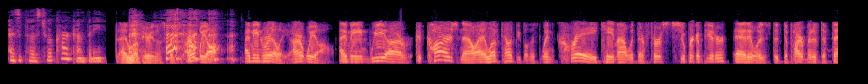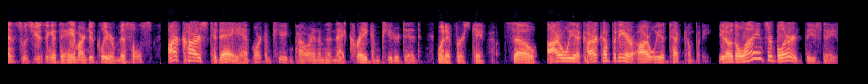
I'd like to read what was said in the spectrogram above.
as opposed to a car company? I love hearing those questions. aren't we all? I mean, really, aren't we all? I mean, we are cars now. I love telling people this. When Cray came out with their first supercomputer and it was the Department of Defense was using it to aim our nuclear missiles, our cars today have more computing power in them than that Cray computer did when it first came out. So are we a car company or are we a tech company? You know, the lines are blurred these days.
